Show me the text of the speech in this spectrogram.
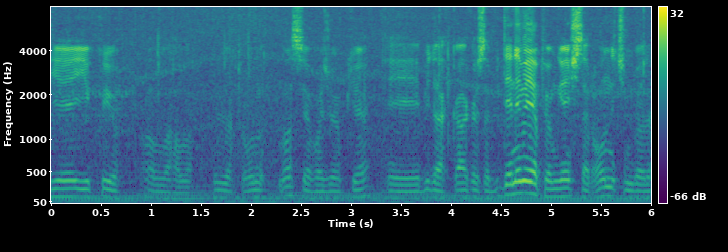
Y yıkıyor. Allah Allah. Bir dakika onu nasıl yapacağım ki ya? Ee, bir dakika arkadaşlar. Bir deneme yapıyorum gençler. Onun için böyle.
